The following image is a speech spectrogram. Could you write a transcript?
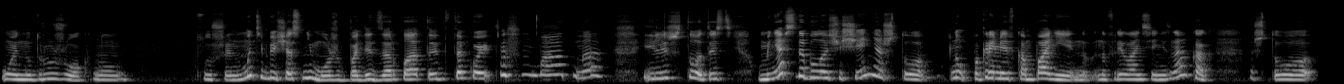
ой, ну, дружок, ну, слушай, ну мы тебе сейчас не можем поднять зарплату. И ты такой, ладно, или что. То есть у меня всегда было ощущение, что, ну, по крайней мере, в компании на, фрилансе я не знаю как, что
